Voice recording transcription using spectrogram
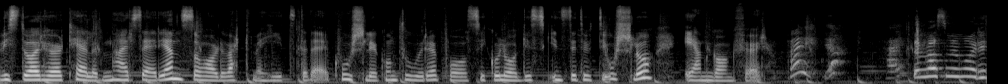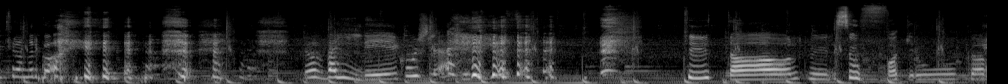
Hvis du har hørt hele denne serien, så har du vært med hit til det koselige kontoret på Psykologisk institutt i Oslo en gang før. Hei! Det var som en Marit fra NRK. Det var veldig koselig her. Puter og alt mulig. Sofakrok og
